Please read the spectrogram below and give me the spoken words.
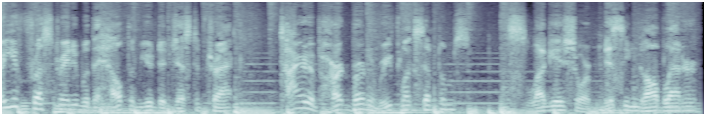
Are you frustrated with the health of your digestive tract? Tired of heartburn and reflux symptoms? Sluggish or missing gallbladder?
